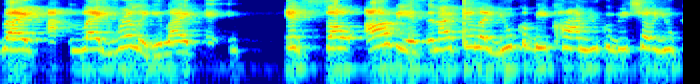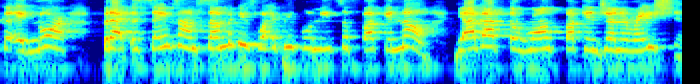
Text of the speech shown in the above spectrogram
Like, like really, like it's so obvious. And I feel like you could be calm, you could be chill, you could ignore. But at the same time, some of these white people need to fucking know. Y'all got the wrong fucking generation.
